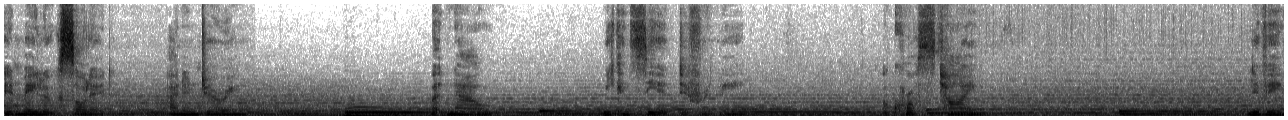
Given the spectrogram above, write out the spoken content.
It may look solid and enduring, but now we can see it differently across time, living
